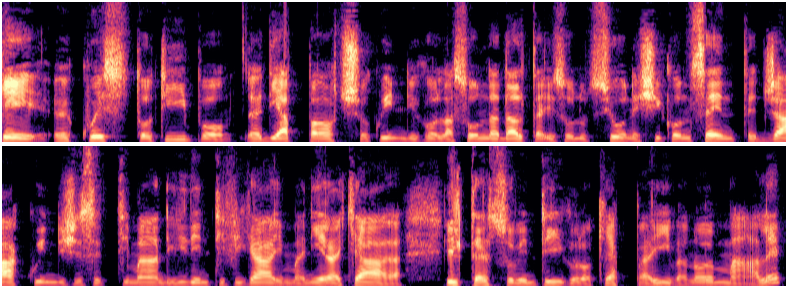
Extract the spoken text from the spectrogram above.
che eh, questo tipo eh, di approccio, quindi con la sonda ad alta risoluzione, ci consente già a 15 settimane di identificare in maniera chiara il terzo ventricolo che appariva normale.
